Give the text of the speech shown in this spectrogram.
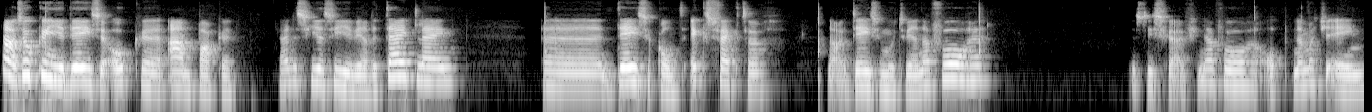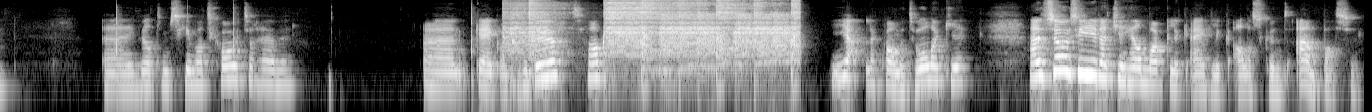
Nou, zo kun je deze ook uh, aanpakken. Dus hier zie je weer de tijdlijn. Uh, deze komt X-factor. Nou, deze moet weer naar voren. Dus die schuif je naar voren op nummertje 1. Uh, je wilt hem misschien wat groter hebben. En kijk wat er gebeurt. Hop. Ja, daar kwam het wolkje. En zo zie je dat je heel makkelijk eigenlijk alles kunt aanpassen.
